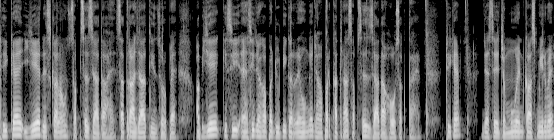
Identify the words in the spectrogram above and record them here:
ठीक है, ये रिस्क अलाउंस सबसे ज़्यादा है, सत्रह हज़ार तीन सौ रुपये अब ये किसी ऐसी जगह पर ड्यूटी कर रहे होंगे जहाँ पर ख़तरा सबसे ज़्यादा हो सकता है। ठीक है, जैसे जम्मू एंड कश्मीर में।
